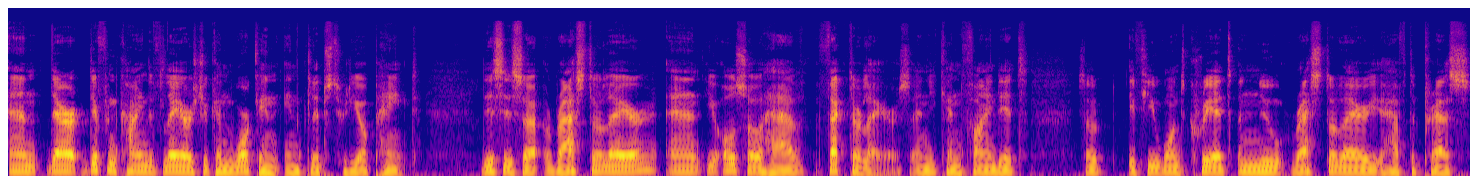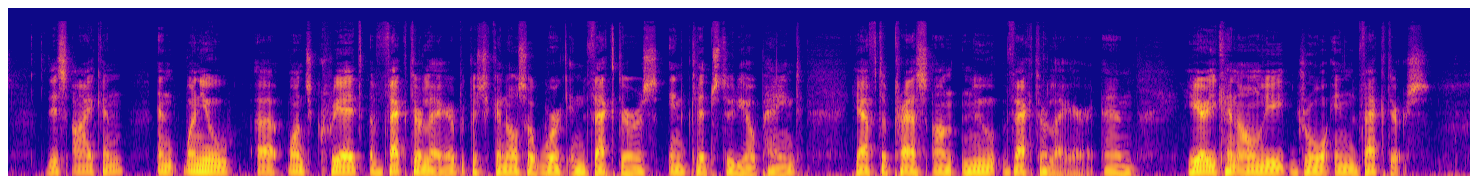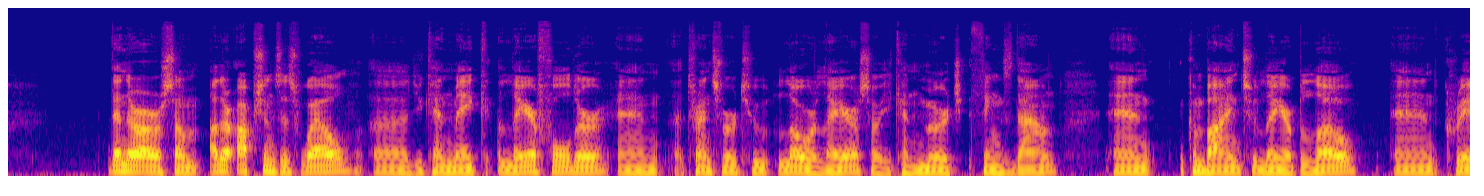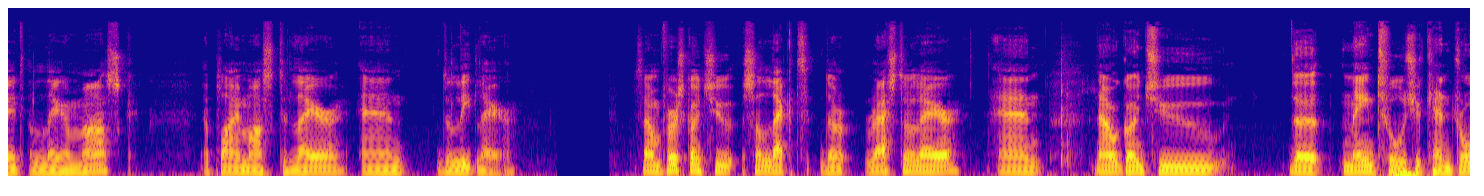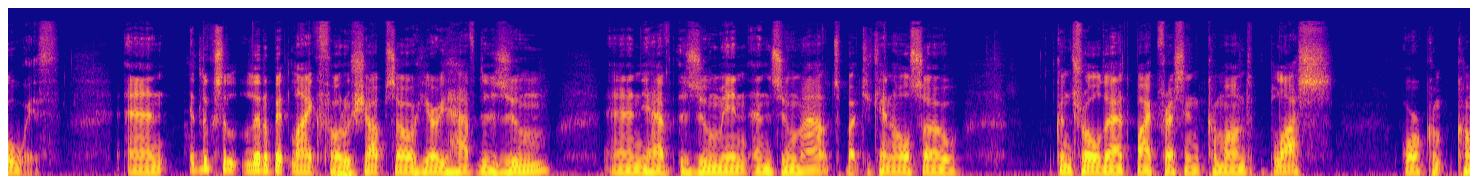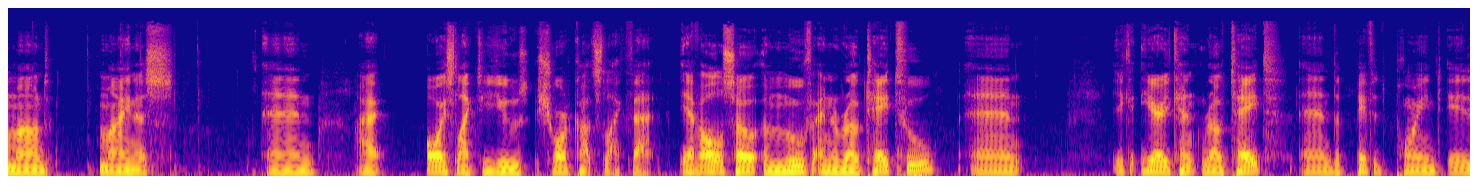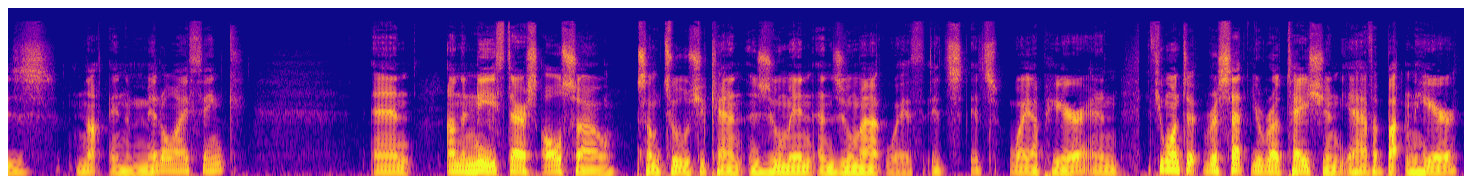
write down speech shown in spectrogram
and there are different kind of layers you can work in in Clip Studio Paint. This is a raster layer and you also have vector layers and you can find it so if you want to create a new raster layer, you have to press this icon. And when you uh, want to create a vector layer, because you can also work in vectors in Clip Studio Paint, you have to press on new vector layer. And here you can only draw in vectors. Then there are some other options as well. Uh, you can make a layer folder and uh, transfer to lower layer so you can merge things down and combine to layer below and create a layer mask, apply mask to layer and delete layer. So I'm first going to select the raster layer and now we're going to the main tools you can draw with. And it looks a little bit like Photoshop. So here you have the zoom and you have zoom in and zoom out, but you can also control that by pressing command plus or com command minus. And I always like to use shortcuts like that. You have also a move and a rotate tool. And you can, here you can rotate. And the pivot point is not in the middle I think. And underneath there's also some tools you can zoom in and zoom out with. It's it's way up here and if you want to reset your rotation you have a button here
